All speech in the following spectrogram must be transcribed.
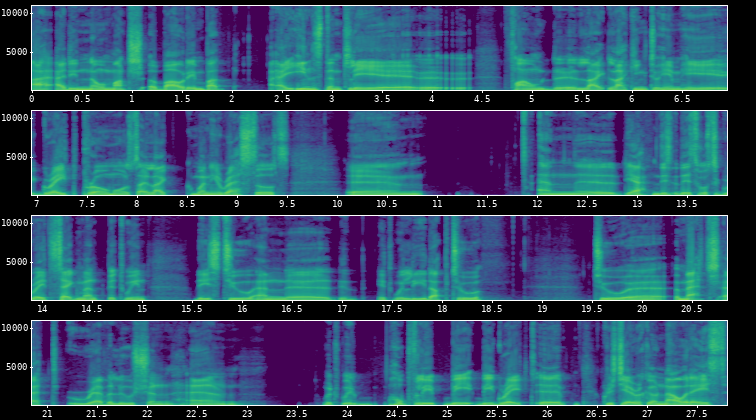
I, I didn't know much about him, but I instantly found uh, like liking to him. He great promos. I like when he wrestles. Um, and uh, yeah, this this was a great segment between these two, and uh, it, it will lead up to to uh, a match at Revolution, and which will hopefully be be great. Uh, Chris Jericho nowadays,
